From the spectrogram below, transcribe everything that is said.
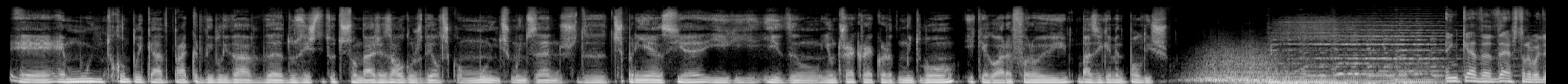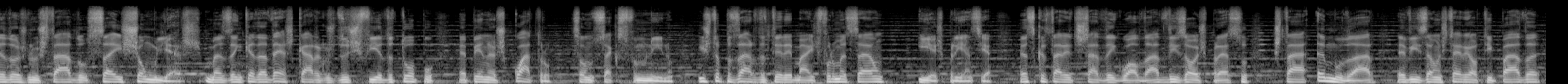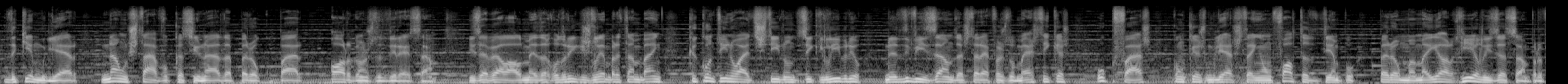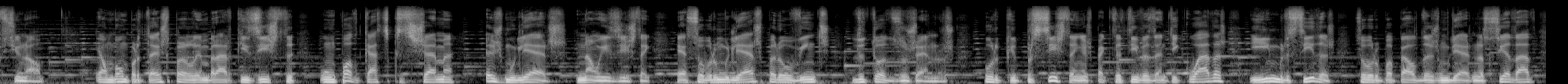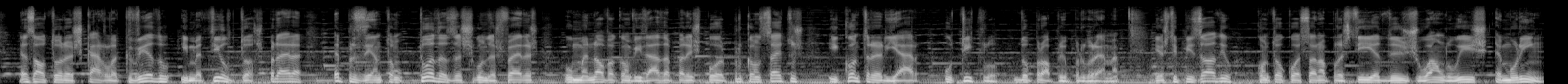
É, é muito complicado para a credibilidade da, dos institutos de sondagens, alguns deles com muitos, muitos anos de, de experiência e, e, e, de um, e um track record muito bom e que agora foram basicamente para o lixo. Em cada 10 trabalhadores no Estado, 6 são mulheres, mas em cada 10 cargos de chefia de topo, apenas 4 são do sexo feminino. Isto apesar de terem mais formação e a experiência. A Secretária de Estado da Igualdade diz ao Expresso que está a mudar a visão estereotipada de que a mulher não está vocacionada para ocupar órgãos de direção. Isabela Almeida Rodrigues lembra também que continua a existir um desequilíbrio na divisão das tarefas domésticas, o que faz com que as mulheres tenham falta de tempo para uma maior realização profissional. É um bom pretexto para lembrar que existe um podcast que se chama As Mulheres Não Existem. É sobre mulheres para ouvintes de todos os géneros, porque persistem expectativas antiquadas e imerecidas sobre o papel das mulheres na sociedade. As autoras Carla Quevedo e Matilde Torres Pereira apresentam todas as segundas-feiras uma nova convidada para expor preconceitos e contrariar o título do próprio programa. Este episódio contou com a sonoplastia de João Luís Amorim.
